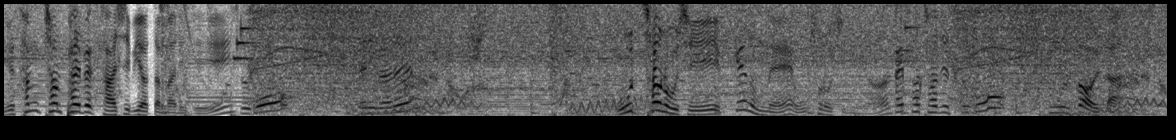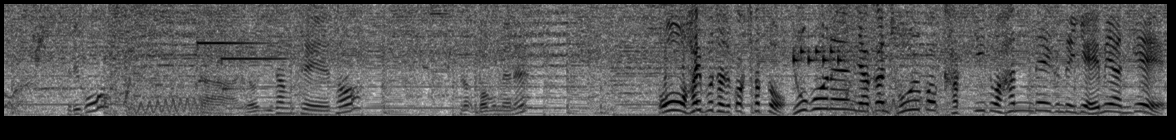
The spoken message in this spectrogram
이게 3840이었단 말이지. 쓰고, 때리면은 5050. 꽤 높네. 5050이면. 하이퍼 차지 쓰고, 궁을 써, 일단. 그리고, 자, 여기 이 상태에서, 먹으면은, 오 하이퍼 차지 꽉 찼어. 요거는 약간 좋을 것 같기도 한데 근데 이게 애매한 게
